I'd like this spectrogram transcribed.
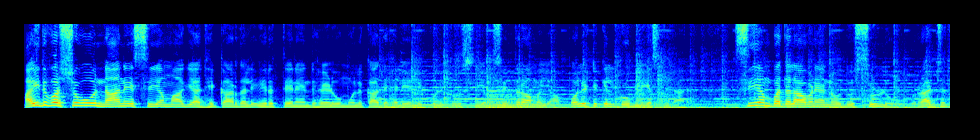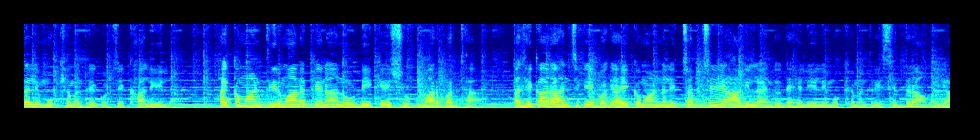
ಐದು ವರ್ಷವೂ ನಾನೇ ಸಿಎಂ ಆಗಿ ಅಧಿಕಾರದಲ್ಲಿ ಇರುತ್ತೇನೆ ಎಂದು ಹೇಳುವ ಮೂಲಕ ದೆಹಲಿಯಲ್ಲಿ ಕುಳಿತು ಸಿಎಂ ಸಿದ್ದರಾಮಯ್ಯ ಪೊಲಿಟಿಕಲ್ ಗೂಗ್ಲಿ ಎಸ್ತಿದ್ದಾರೆ ಸಿಎಂ ಬದಲಾವಣೆ ಅನ್ನೋದು ಸುಳ್ಳು, ರಾಜ್ಯದಲ್ಲಿ ಮುಖ್ಯಮಂತ್ರಿ ಕುರ್ಚಿ ಖಾಲಿ ಇಲ್ಲ. ಹೈಕಮಾಂಡ್ ತೀರ್ಮಾನಕ್ಕೆ ನಾನು ಡಿ ಕೆ ಶಿವಕುಮಾರ್ ಬದ್ಧ. ಅಧಿಕಾರ ಹಂಚಿಕೆ ಬಗ್ಗೆ ಹೈಕಮಾಂಡ್ನಲ್ಲಿ ಚರ್ಚೆಯೇ ಆಗಿಲ್ಲ ಎಂದು ದೆಹಲಿಯಲ್ಲಿ ಮುಖ್ಯಮಂತ್ರಿ ಸಿದ್ದರಾಮಯ್ಯ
